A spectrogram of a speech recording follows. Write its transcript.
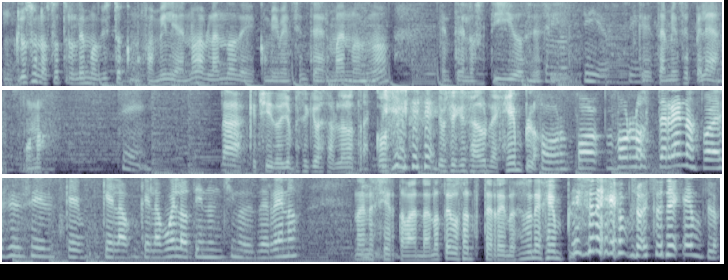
incluso nosotros lo hemos visto como familia, ¿no? Hablando de convivencia entre hermanos, ¿no? Entre los tíos y Entre así, los tíos, sí. que también se pelean, ¿o no? Sí. Ah, qué chido, yo pensé que ibas a hablar otra cosa. Yo pensé que ibas a dar un ejemplo. Por, por, por los terrenos, por así decir, que, que, la- que el abuelo tiene un chingo de terrenos. No, no es cierto, banda, no tenemos tantos terrenos, es un ejemplo. Es un ejemplo, es un ejemplo.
